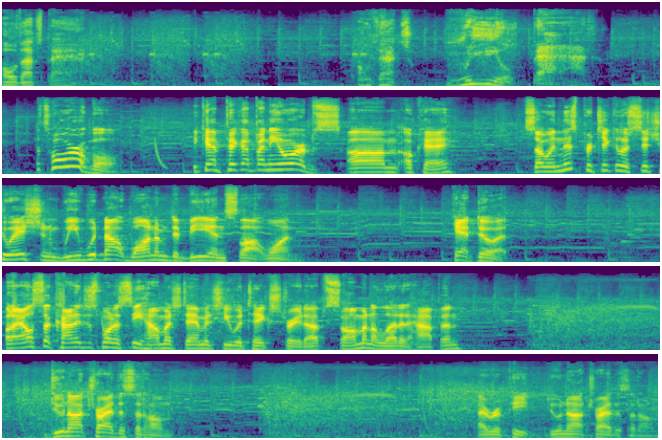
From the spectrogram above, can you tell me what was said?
oh, that's bad. Oh, that's real bad. That's horrible. He can't pick up any orbs. Um, okay. So in this particular situation, we would not want him to be in slot one. Can't do it. But I also kind of just want to see how much damage he would take straight up, so I'm going to let it happen. Do not try this at home. I repeat, do not try this at home.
